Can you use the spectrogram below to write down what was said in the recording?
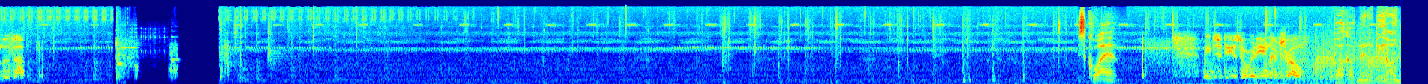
Move up. Quiet. Means Hadir's already in control. Barkov may not be home.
